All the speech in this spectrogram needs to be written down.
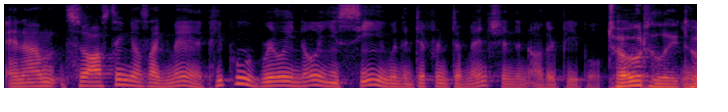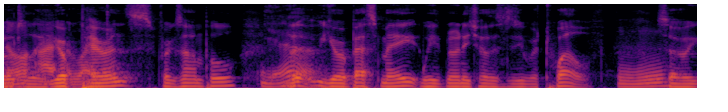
And I'm so I was thinking, I was like, man, people really know you see you in a different dimension than other people. Totally, know, totally. I- Your like- parents, for example, Yeah. the- your best mate, we've known each other since you were 12. Mm-hmm. So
